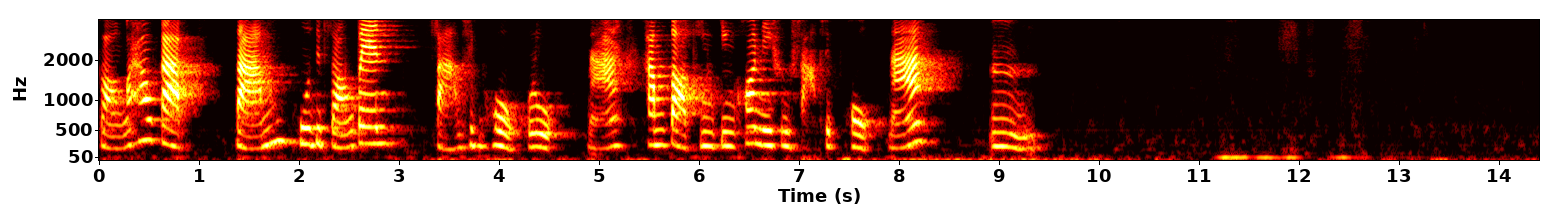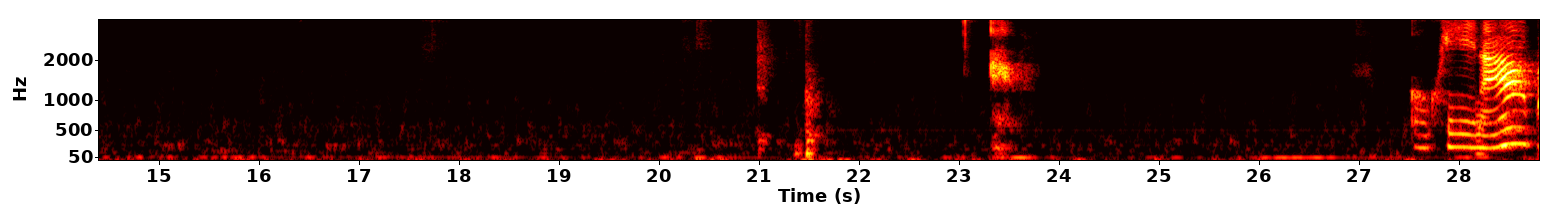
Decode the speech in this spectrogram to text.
12 ก็เท่ากับ 3 คูณ 12 เป็น 36 ลูก นะคำตอบจริงๆ ข้อนี้คือ 36 นะ อืมโอเคนะ ไป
